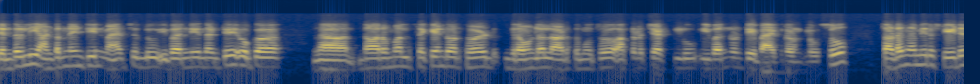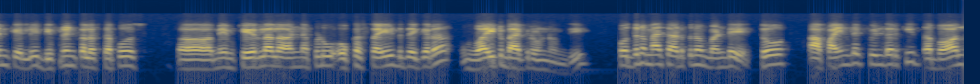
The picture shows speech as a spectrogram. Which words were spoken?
జనరలీ అండర్ నైన్టీన్ మ్యాచ్లు ఇవన్నీ ఏంటంటే ఒక నార్మల్ సెకండ్ ఆర్ థర్డ్ గ్రౌండ్లలో ఆడతాము. సో అక్కడ చెట్లు ఇవన్నీ ఉంటాయి బ్యాక్గ్రౌండ్లో సో సడన్గా మీరు స్టేడియంకి వెళ్ళి డిఫరెంట్ కలర్ సపోజ్ మేము కేరళలో ఆడినప్పుడు ఒక సైడ్ దగ్గర వైట్ బ్యాక్గ్రౌండ్ ఉంది. పొద్దున మ్యాచ్ ఆడుతున్నాం బండే సో ఆ ఫైన్ లెగ్ ఫీల్డర్కి ఆ బాల్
